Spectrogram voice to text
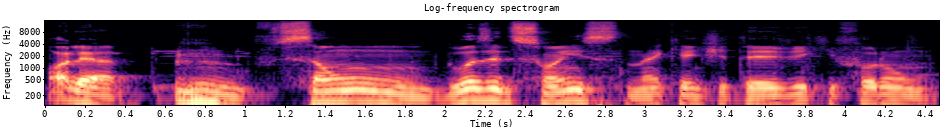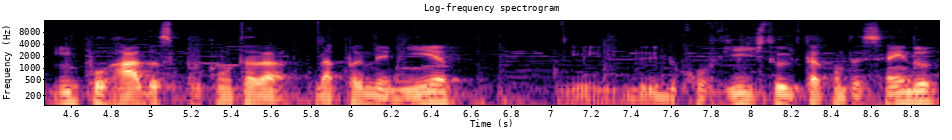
Olha, são duas edições né, que a gente teve que foram empurradas por conta da, da pandemia e do Covid, tudo que está acontecendo.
